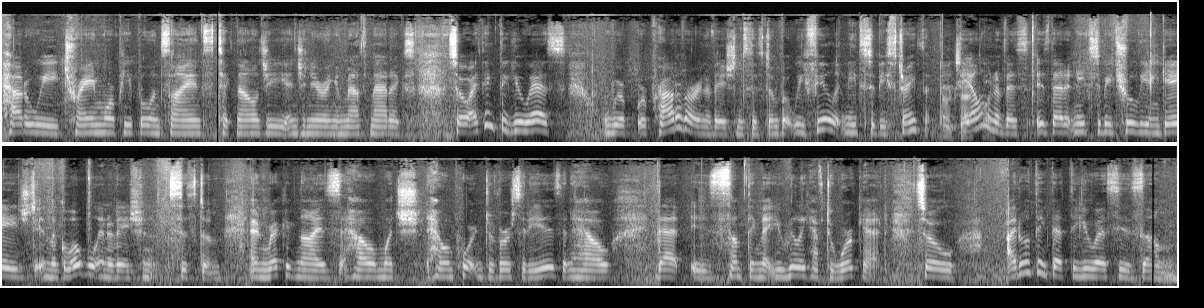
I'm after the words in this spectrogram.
How do we train more people in science, technology, engineering, and mathematics? So I think the U.S. we're, we're proud of our innovation system, but we feel it needs to be strengthened. Oh, exactly. The element of this is that it needs to be truly engaged in the global innovation system and recognize how much how important diversity is and how that is something that you really have to work at. So I don't think that the U.S. is um,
